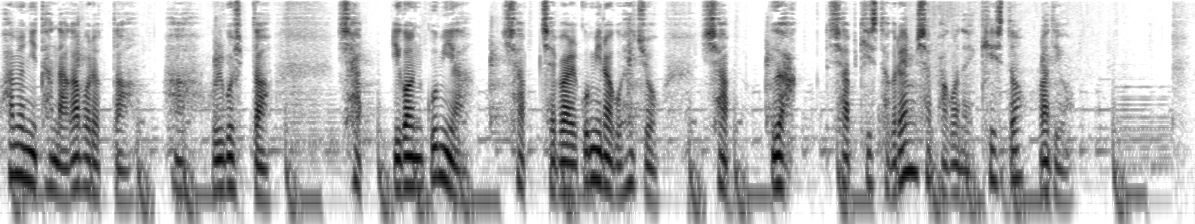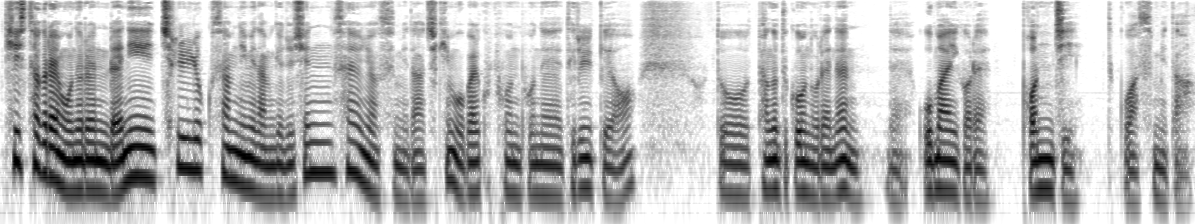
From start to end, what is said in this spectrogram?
화면이 다 나가버렸다. 아, 울고 싶다. 샵, 이건 꿈이야. 샵, 제발 꿈이라고 해줘. 샵, 으악. 샵 키스타그램, 샵 박원의 Kiss the Radio. 키스타그램 오늘은 레니763님이 남겨주신 사연이었습니다. 치킨 모바일 쿠폰 보내드릴게요. 또 방금 듣고 온 노래는 네, 오마이걸의 번지 듣고 왔습니다.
